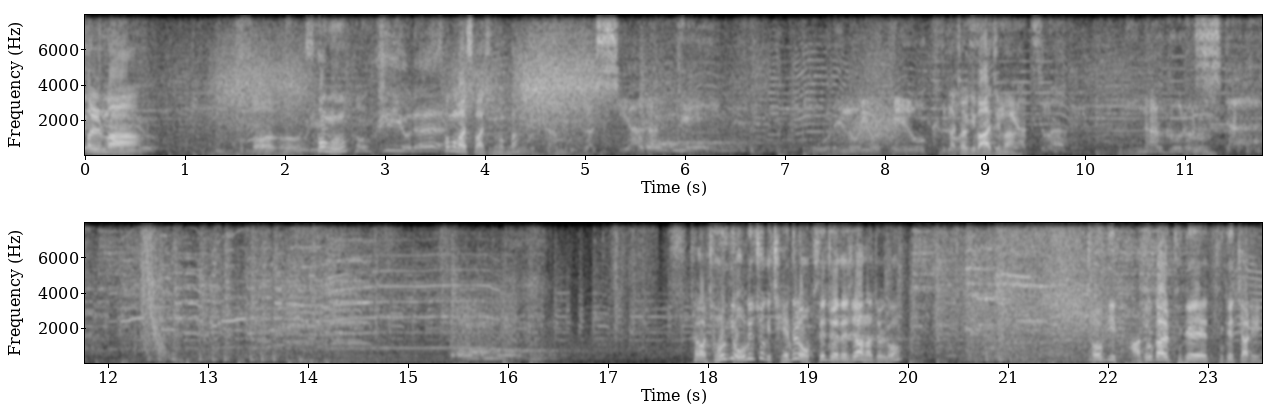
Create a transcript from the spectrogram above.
설마 뭐, 뭐 성우? 성우 말씀하시는 건가? 아 저기 마지막 잠깐 저기 오른쪽에 쟤들 없애줘야 되지 않아 저거? 저기 바둑알 두 개 두 개짜리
